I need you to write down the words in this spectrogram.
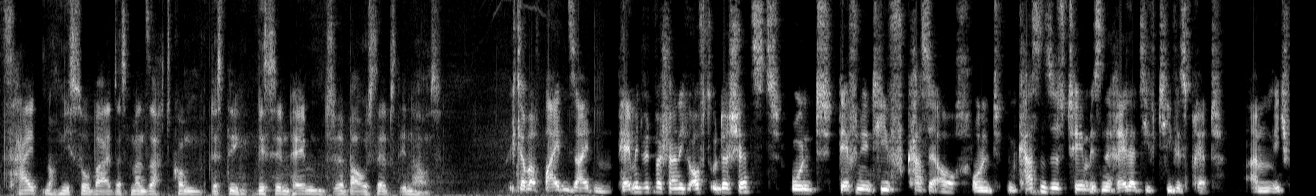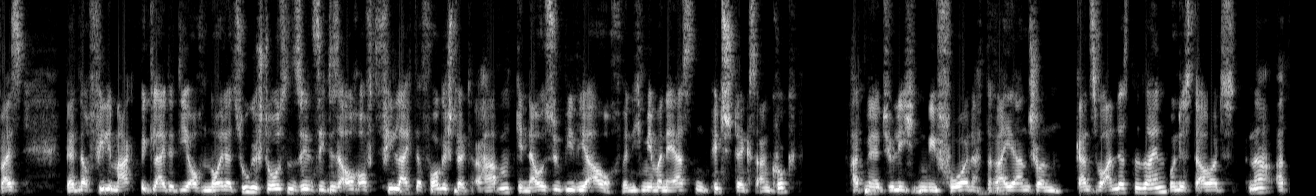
Zeit noch nicht so weit, dass man sagt, komm, das Ding, bisschen Payment äh, baue ich selbst in-house? Ich glaube auf beiden Seiten. Payment wird wahrscheinlich oft unterschätzt und definitiv Kasse auch. Und ein Kassensystem ist ein relativ tiefes Brett. Ähm, ich weiß, wir hatten auch viele Marktbegleiter, die auch neu dazugestoßen sind, sich das auch oft viel leichter vorgestellt haben. Genauso wie wir auch. Wenn ich mir meine ersten Pitch-Decks angucke, hatten wir natürlich irgendwie vor, nach drei Jahren schon ganz woanders zu sein. Und es dauert, ne, hat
